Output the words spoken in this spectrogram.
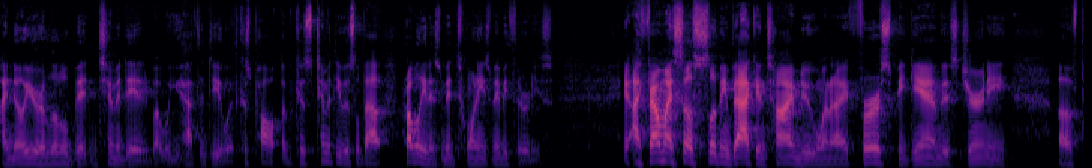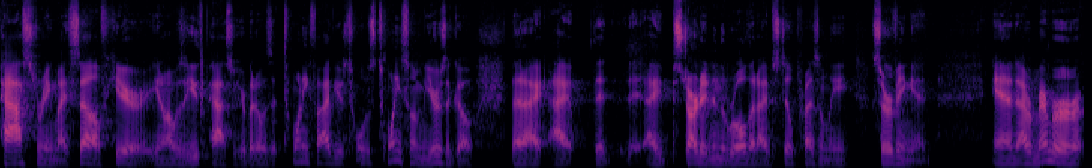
I know you're a little bit intimidated by what you have to deal with. Because Timothy was about probably in his mid 20s, maybe 30s. I found myself slipping back in time to when I first began this journey of pastoring myself here. You know, I was a youth pastor here, but it was at 25 years, it was 20 some years ago that I, I, that I started in the role that I'm still presently serving in. And I remember,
